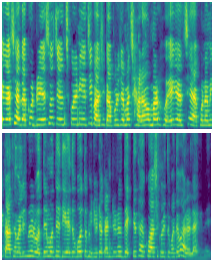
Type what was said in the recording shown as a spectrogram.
হয়ে গেছে আর দেখো ড্রেসও চেঞ্জ করে নিয়েছি পাশে কাপড় জামা ছাড়াও আমার হয়ে গেছে। এখন আমি কাঁথা বালিশগুলো রোদের মধ্যে দিয়ে দেবো। তো ভিডিওটা কন্টিনিউ দেখতে থাকো, আশা করি তোমাদের ভালো লাগবে।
